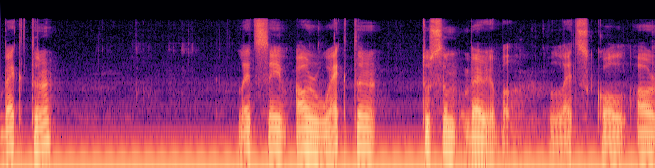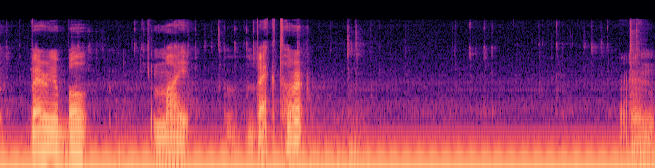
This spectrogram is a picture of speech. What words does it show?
vector. Let's save our vector to some variable. Let's call our variable my vector. And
